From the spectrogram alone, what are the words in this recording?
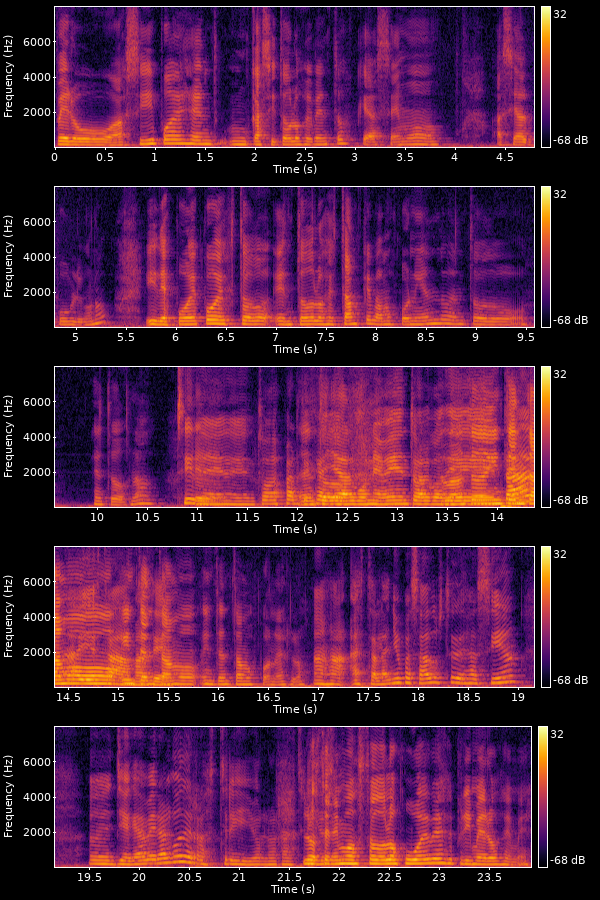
Pero así, pues, en casi todos los eventos que hacemos hacia el público, ¿no? Y después, pues, todo en todos los stands que vamos poniendo en todo en todos lados. Sí, de- en todas partes en que haya todo- algún evento, algo de entonces, tal, intentamos, intentamos, intentamos ponerlo. Ajá, hasta el año pasado ustedes hacían, eh, llegué a ver algo de rastrillos, los rastrillos. Los tenemos todos los jueves primeros de mes.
